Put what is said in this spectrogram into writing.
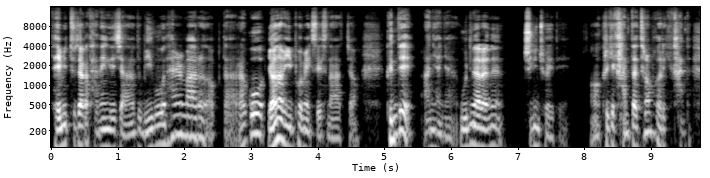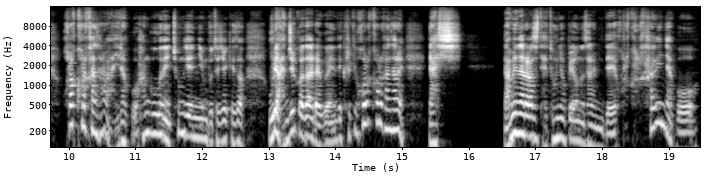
대미 투자가 단행되지 않아도 미국은 할 말은 없다라고 연합 인포맥스에서 나왔죠. 근데 아니 아니야 우리나라는 주긴 줘야 돼. 어, 그렇게 간단, 트럼프가 그렇게 간단, 호락호락한 사람 아니라고. 한국은행 총재님부터 시작해서, 우리 안 줄 거다라고 했는데, 그렇게 호락호락한 사람이, 야, 씨, 남의 나라 가서 대통령 빼오는 사람인데, 호락호락 하겠냐고.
